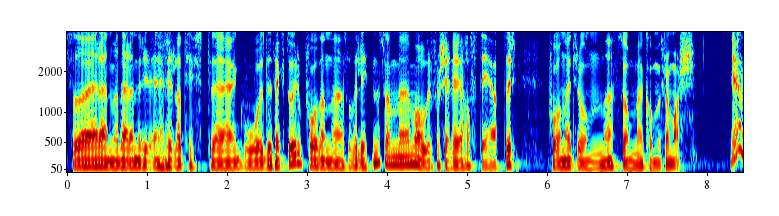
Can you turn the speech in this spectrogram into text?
Så jeg regner med det er en relativt eh, god detektor på denne satellitten som eh, måler forskjellige hastigheter på nøytronene som eh, kommer fra Mars. Ja,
